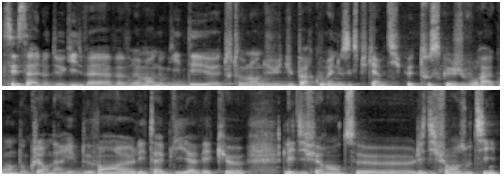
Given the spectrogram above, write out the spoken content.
C'est ça. L'audio guide va, vraiment nous guider tout au long du, parcours et nous expliquer un petit peu tout ce que je vous raconte. Donc là, on arrive devant euh, l'établi avec euh, les différentes les différents outils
